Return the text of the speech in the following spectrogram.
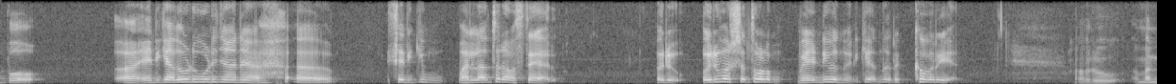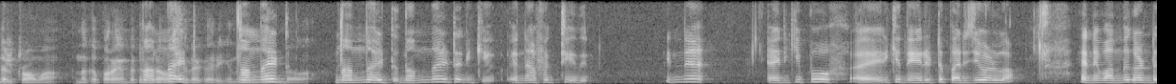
അപ്പോൾ എനിക്കതോടുകൂടി ഞാൻ ശരിക്കും വല്ലാത്തൊരവസ്ഥയായിരുന്നു. ഒരു ഒരു വർഷത്തോളം വേണ്ടി വന്നു എനിക്ക് അന്ന് റിക്കവർ ചെയ്യാൻ ഒരു മെന്റൽ ട്രോമ എന്നൊക്കെ പറയാൻ പറ്റുന്ന നന്നായിട്ട്. നന്നായിട്ട് നന്നായിട്ട് എനിക്ക് എന്നെ അഫക്റ്റ് ചെയ്തിട്ടുണ്ട് പിന്നെ എനിക്കിപ്പോൾ എനിക്ക് നേരിട്ട് പരിചയമുള്ള എന്നെ വന്ന് കണ്ട്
